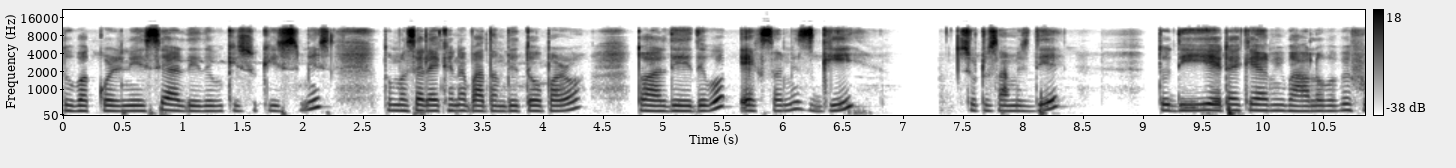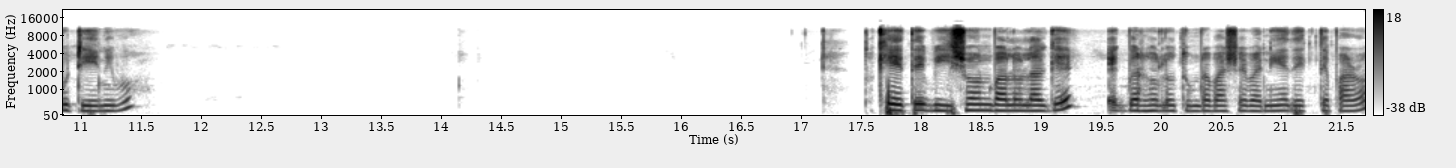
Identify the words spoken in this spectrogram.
দুভাগ করে নিয়েছি আর দিয়ে দেবো কিছু কিশমিশ। তোমরা চাইলে এখানে বাদাম দিতেও পারো। তো আর দিয়ে দেবো এক চামচ ঘি, ছোটো চামচ দিয়ে। তো দিয়ে এটাকে আমি ভালোভাবে ফুটিয়ে নিব তো খেতে ভীষণ ভালো লাগে। একবার হলো তোমরা বাসায় বানিয়ে দেখতে পারো।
